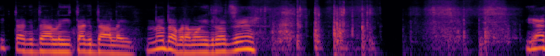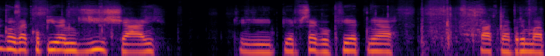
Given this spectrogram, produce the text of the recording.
i tak dalej, i tak dalej. No dobra, moi drodzy. Ja go zakupiłem dzisiaj, czyli 1 kwietnia, tak na prima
